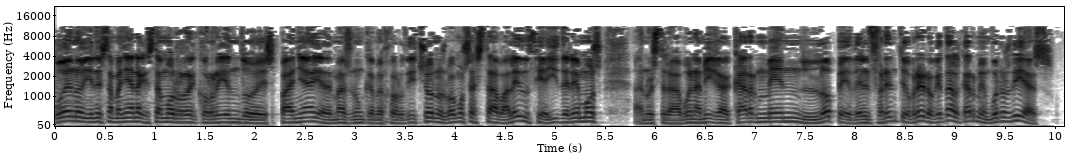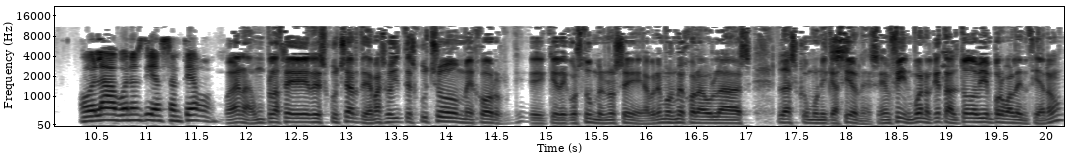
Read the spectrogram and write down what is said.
Bueno, y en esta mañana que estamos recorriendo España, y además nunca mejor dicho, nos vamos hasta Valencia. Allí tenemos a nuestra buena amiga Carmen López del Frente Obrero. ¿Qué tal, Carmen? Buenos días. Hola, buenos días, Santiago. Bueno, un placer escucharte. Además, hoy te escucho mejor que, de costumbre. No sé, habremos mejorado las, las comunicaciones. En fin, bueno, ¿qué tal? Todo bien por Valencia, ¿no?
